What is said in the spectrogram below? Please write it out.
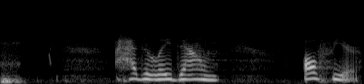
I had to lay down all fear,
